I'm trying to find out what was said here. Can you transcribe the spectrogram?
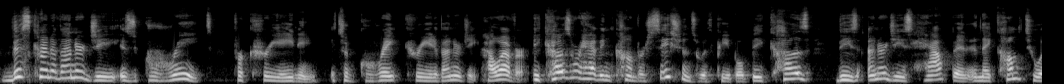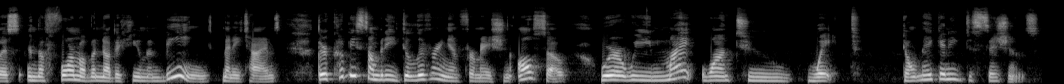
this kind of energy is great for creating. It's a great creative energy. However, because we're having conversations with people, because these energies happen and they come to us in the form of another human being many times, there could be somebody delivering information also where we might want to wait. Don't make any decisions.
